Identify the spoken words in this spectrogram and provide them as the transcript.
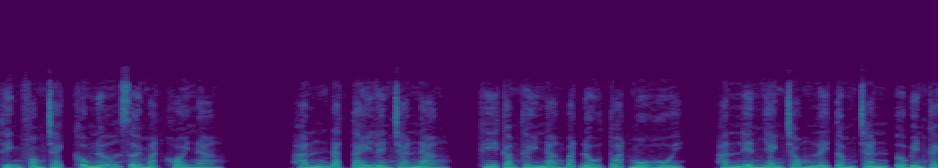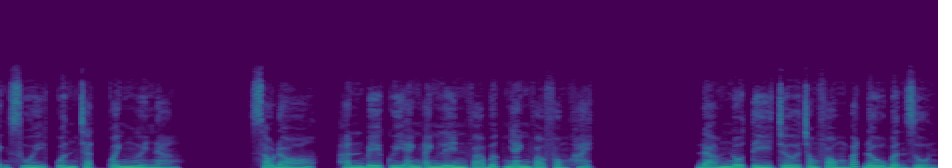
Thịnh Phong Trạch không nỡ rời mắt khỏi nàng. Hắn đặt tay lên trán nàng, khi cảm thấy nàng bắt đầu toát mồ hôi, hắn liền nhanh chóng lấy tấm chăn ở bên cạnh suối quấn chặt quanh người nàng. Sau đó, hắn bế Quý Anh Anh lên và bước nhanh vào phòng khách. Đám nô tỳ chờ trong phòng bắt đầu bận rộn,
